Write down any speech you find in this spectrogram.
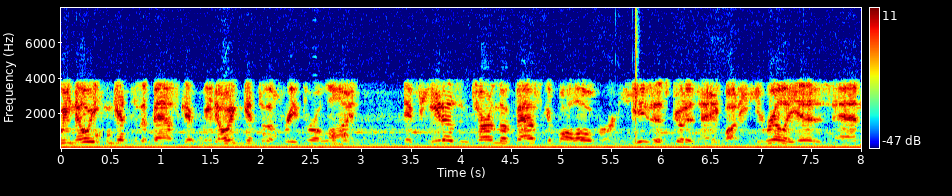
we know he can get to the basket. We know he can get to the free throw line. If he doesn't turn the basketball over, he's as good as anybody. He really is. And,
